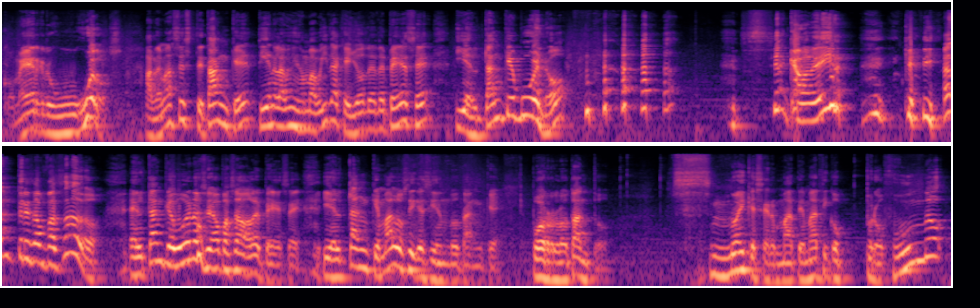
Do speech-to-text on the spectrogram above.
Comer huevos. Además, este tanque tiene la misma vida que yo de DPS, y el tanque bueno... se acaba de ir. ¿Qué diantres ha pasado? El tanque bueno se ha pasado a DPS, y el tanque malo sigue siendo tanque. Por lo tanto, no hay que ser matemático profundo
